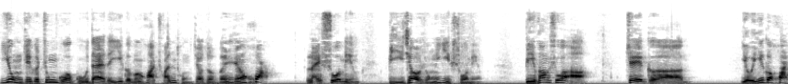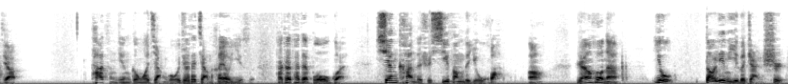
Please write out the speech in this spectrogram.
用这个中国古代的一个文化传统叫做文人画来说明，比较容易说明。比方说啊，这个有一个画家，他曾经跟我讲过，我觉得他讲的很有意思。他说他在博物馆先看的是西方的油画啊，然后呢又到另一个展示。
